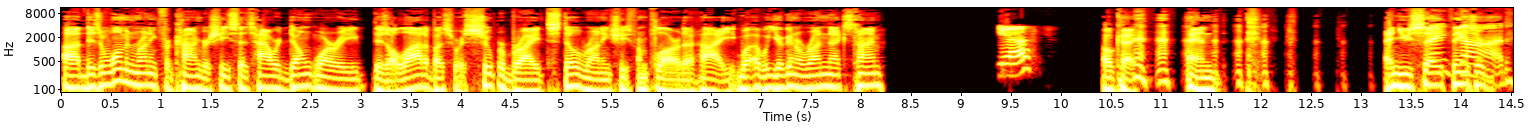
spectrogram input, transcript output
Uh, there's a woman running for Congress. She says, Howard, don't worry. There's a lot of us who are super bright, still running. She's from Florida. Hi. Well, you're going to run next time? Yes. Okay. and and you say Thank things God.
